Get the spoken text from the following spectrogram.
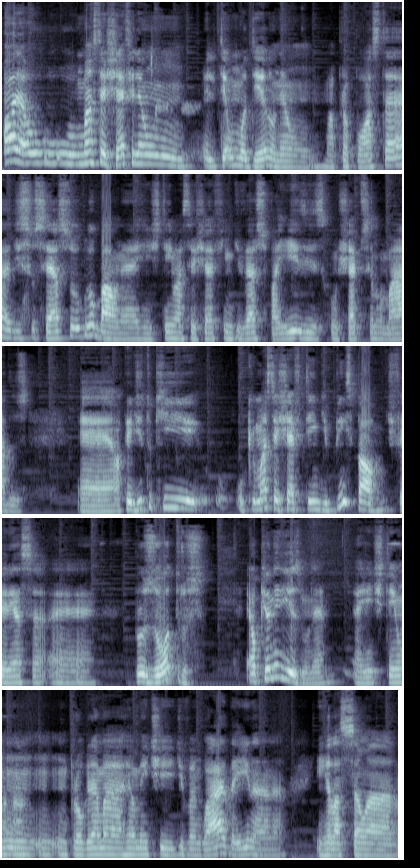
Olha, o, o Masterchef ele é um, ele tem um modelo, né, um, uma proposta de sucesso global, né? A gente tem Masterchef em diversos países com chefes renomados. É, eu acredito que o que o Masterchef tem de principal diferença é, para os outros é o pioneirismo, né? A gente tem um, uhum. um, um programa realmente de vanguarda aí na, na em relação a,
